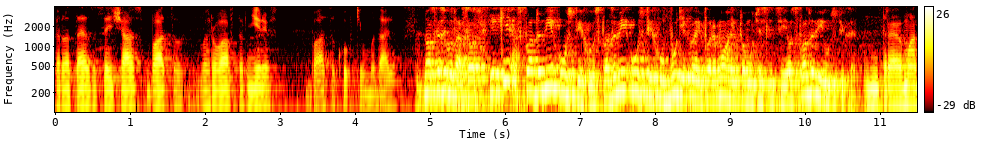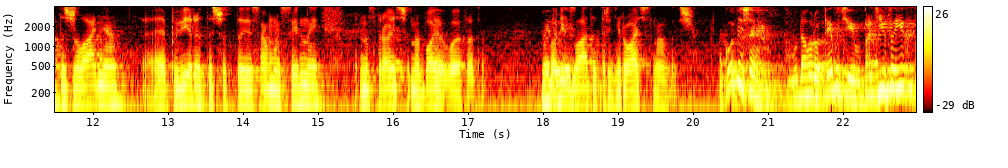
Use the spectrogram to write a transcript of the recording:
карате за цей час, багато вигравав турнірів, багато кубків, медалей. Ну, от скажи, будь ласка, от які складові успіху, складові успіху будь-якої перемоги, в тому числі ці, от складові успіхи. Треба мати желання, е, повірити, що ти самий сильний, настроїтися на бою виграти. Ну, і тобі- І багато тренуватися треба. ще. У кого більше нагород тебе чи братів твоїх?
